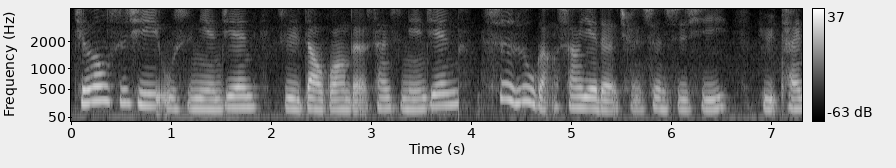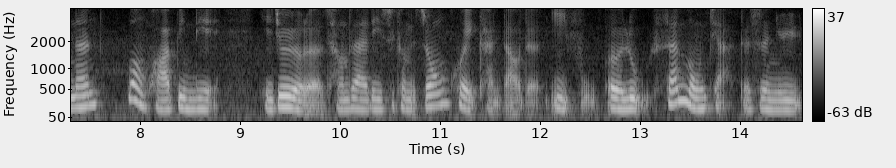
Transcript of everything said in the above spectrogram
乾隆时期五十年间至道光的三十年间，是鹿港商业的全盛时期，与台南、万华并列。也就有了常在历史课本中会看到的“一府二路三艋甲”的盛誉。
